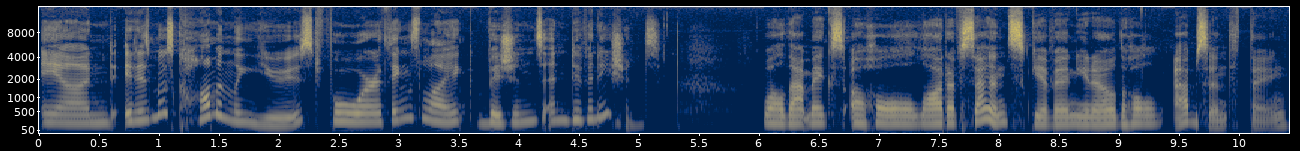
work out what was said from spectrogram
And it is most commonly used for things like visions and divinations. Well, that makes a whole lot of sense given, you know, the whole absinthe thing.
